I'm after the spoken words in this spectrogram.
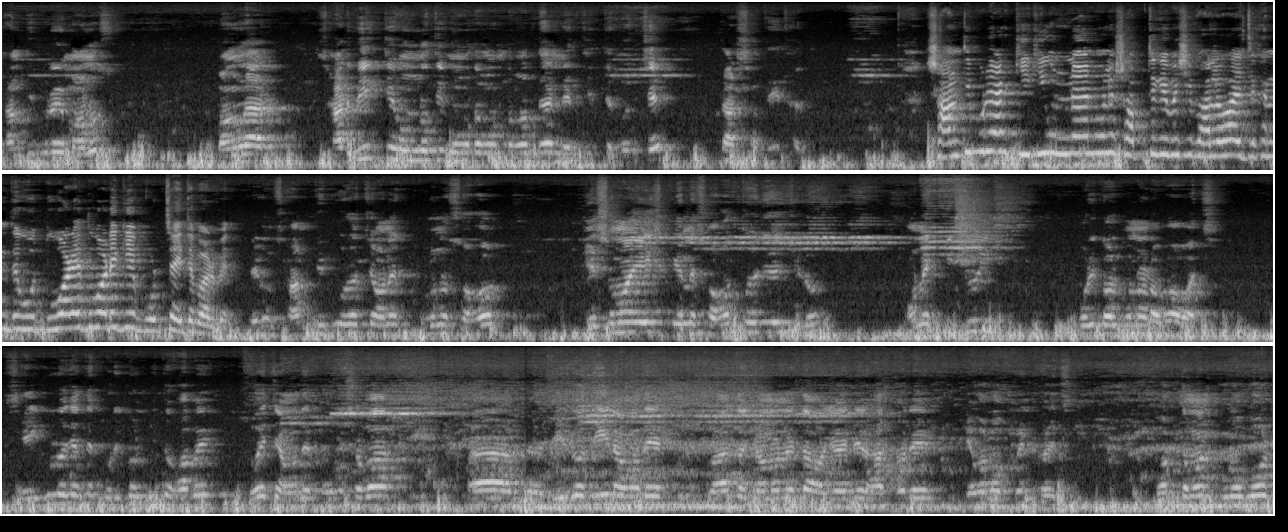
শান্তিপুরের মানুষ বাংলার সার্বিক যে উন্নতি মমতা বন্দ্যোপাধ্যায়ের নেতৃত্বে হচ্ছে তার সাথেই থাকবে। শান্তিপুরে আর কি কি উন্নয়ন হলে সব থেকে বেশি ভালো হয়? যেখানে দুয়ারে দুয়ারে গিয়ে ভোট চাইতে পারবেন। দেখুন শান্তিপুর হচ্ছে অনেক পুরনো শহর। যে সময় এই শহর তৈরি হয়েছিল অনেক কিছুই পরিকল্পনার অভাব আছে। সেইগুলো যাতে পরিকল্পিতভাবে হয়েছে, আমাদের পৌরসভা দীর্ঘদিন আমাদের প্রয়াত জননেতা অজয়দের হাত ধরে ডেভেলপমেন্ট হয়েছে। বর্তমান পুরো বোর্ড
